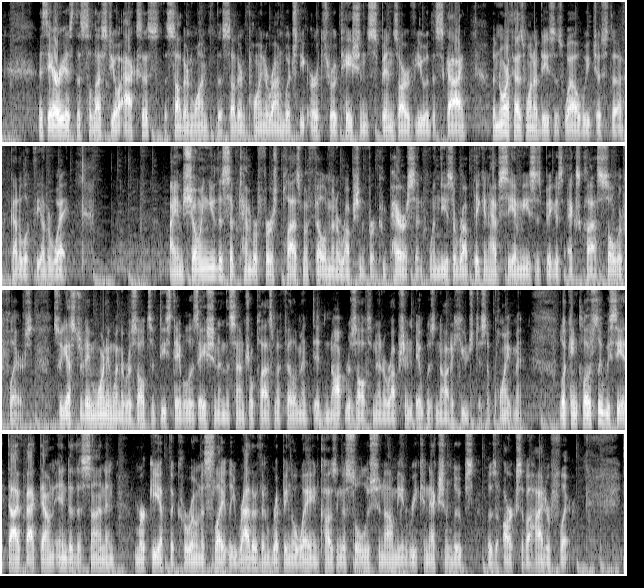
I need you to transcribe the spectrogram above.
This area is the celestial axis, the southern one, the southern point around which the Earth's rotation spins our view of the sky. The north has one of these as well, we just uh, got to look the other way. I am showing you the September 1st plasma filament eruption for comparison. When these erupt, they can have CMEs as big as X-class solar flares. So yesterday morning, when the results of destabilization in the central plasma filament did not result in an eruption, it was not a huge disappointment. Looking closely, we see it dive back down into the sun and murky up the corona slightly, rather than ripping away and causing a solar tsunami and reconnection loops, those arcs of a hydro flare.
